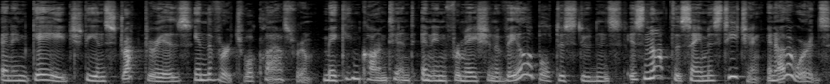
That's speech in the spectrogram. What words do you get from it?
and engaged the instructor is in the virtual classroom. Making content and information available to students is not the same as teaching. In other words,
